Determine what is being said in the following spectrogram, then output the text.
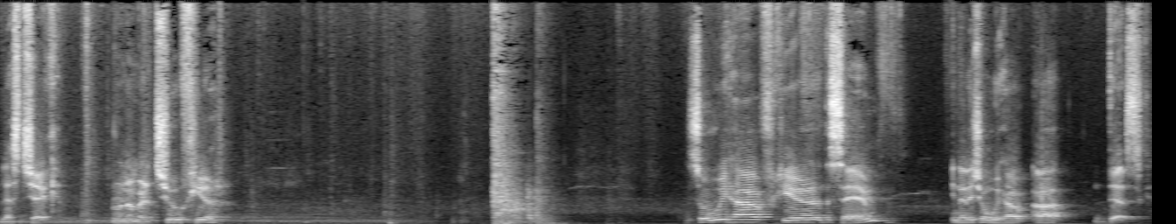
Let's check room number two here. So we have here the same. In addition, we have a desk.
